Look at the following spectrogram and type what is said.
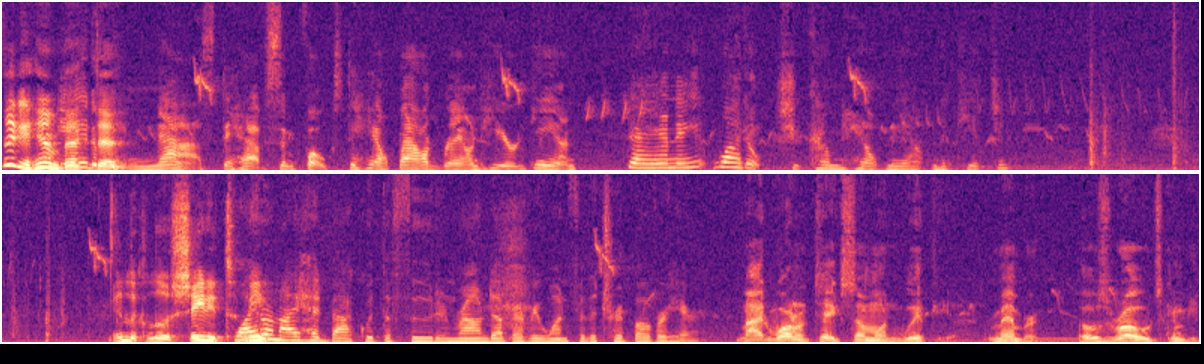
Look at him back It'd there. be nice to have some folks to help out around here again. Danny, why don't you come help me out in the kitchen? It look a little shady to Why me. don't I head back with the food and round up everyone for the trip over here? Might want to take someone with you. Remember, those roads can be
